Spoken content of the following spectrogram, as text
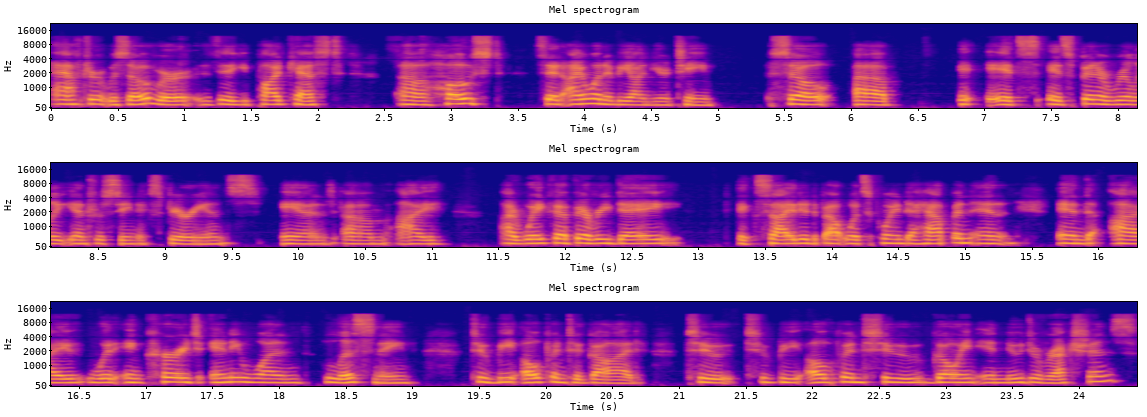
after it was over, the podcast uh, host said, I want to be on your team. So uh, it, it's it's been a really interesting experience, and um, I I wake up every day excited about what's going to happen, and and I would encourage anyone listening to be open to God, to to be open to going in new directions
